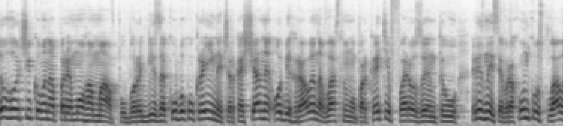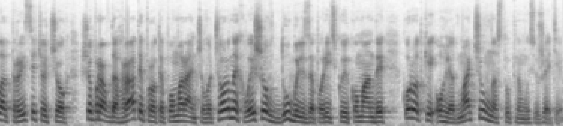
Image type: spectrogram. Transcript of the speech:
Довгоочікувана перемога мав у боротьбі за Кубок України. Черкащани обіграли на власному паркеті Феро НТУ. Різниця в рахунку склала 30 очок. Щоправда, грати проти помаранчево-чорних вийшов дубль запорізької команди. Короткий огляд матчу в наступному сюжеті.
